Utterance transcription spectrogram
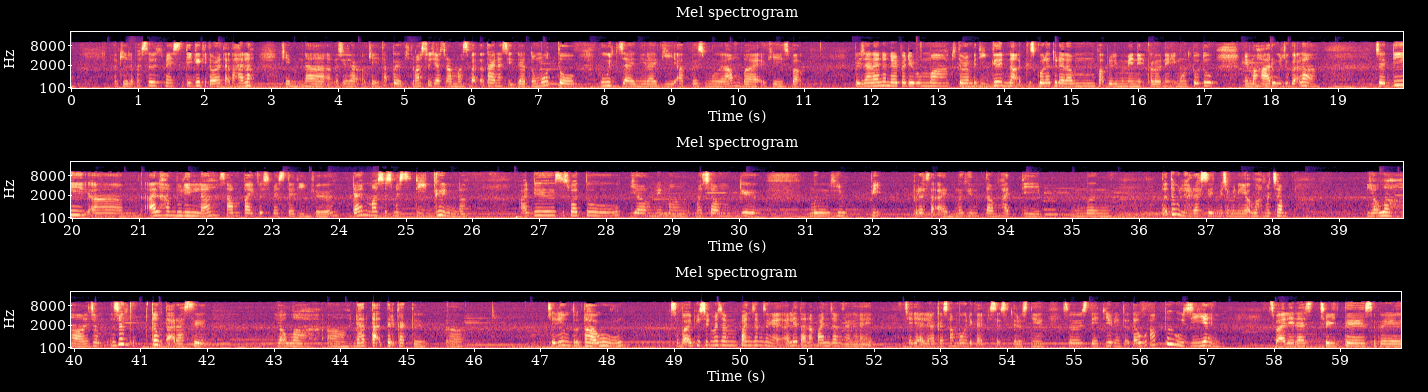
Okay, lepas tu semester tiga kita orang tak tahan lah. Okay, nak macam macam Okay, tak apa. Kita masuk je asrama Sebab tak tahan nasib jatuh motor. Hujan ni lagi Apa semua lambat. Okay, sebab perjalanan daripada rumah kita orang bertiga nak ke sekolah tu dalam 45 minit. Kalau naik motor tu memang haru jugalah jadi um, Alhamdulillah sampai ke semester 3 dan masa semester 3 ni lah. Ada sesuatu yang memang macam dia menghimpit perasaan menghentam hati meng tak tahulah rasanya macam mana. Ya Allah macam Ya Allah ha, macam, macam tu Tahu tak rasa? Ya Allah ha, Dah tak terkata ha. Jadi untuk tahu Sebab episod macam panjang sangat. Alia tak nak panjang sangat. Jadi Alia akan sambung dekat episod seterusnya. So stay tune untuk tahu Apa ujian. Sebab Alia dah cerita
